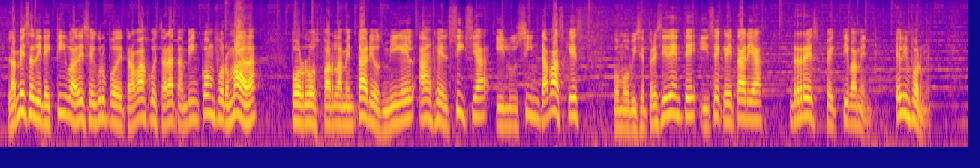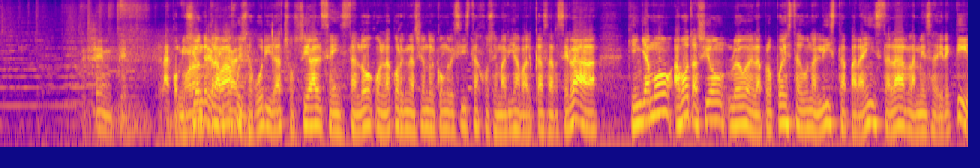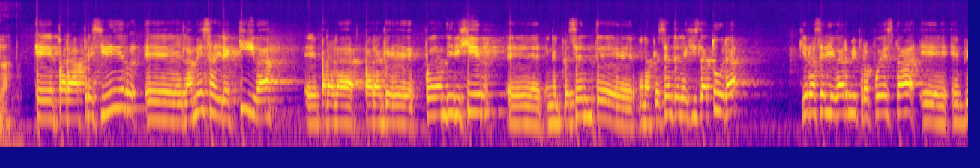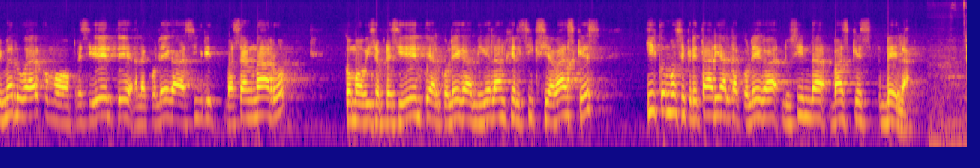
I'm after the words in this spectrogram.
La mesa directiva de ese grupo de trabajo estará también conformada por los parlamentarios Miguel Ángel Sixia y Lucinda Vázquez como vicepresidente y secretaria respectivamente. El informe. Presente. La Comisión de Trabajo y Seguridad Social se instaló con la coordinación del congresista José María Balcázar Celada, quien llamó a votación luego de la propuesta de una lista para instalar la mesa directiva. Eh, para presidir eh, la mesa directiva, eh, para, la, para, que puedan dirigir en, el presente, en la presente legislatura, quiero hacer llegar mi propuesta, en primer lugar, como presidente a la colega Sigrid Bazán Narro, como vicepresidente al colega Miguel Ángel Sixia Vázquez y como secretaria a la colega Lucinda Vázquez Vela.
